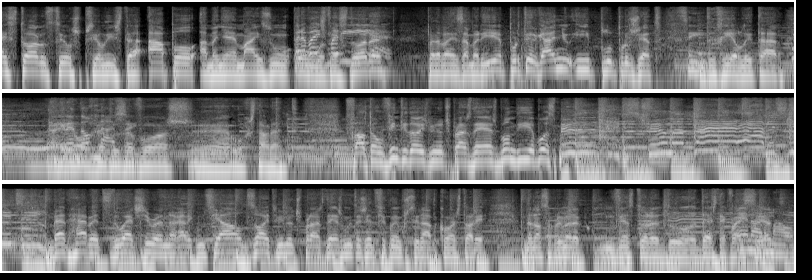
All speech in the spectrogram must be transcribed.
iStore, o seu especialista Apple. Amanhã é mais um Parabéns, ou uma vencedora. Maria! Parabéns à Maria por ter ganho e pelo projeto Sim. de reabilitar em grande honra dos homenagem. avós eh, o restaurante. Faltam 22 minutos para as 10. Bom dia, boa semana. Bad Habits do Ed Sheeran na Rádio Comercial, 18 minutos para as 10. Muita gente ficou impressionado com a história da nossa primeira vencedora do desta é que vai É ser. normal.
